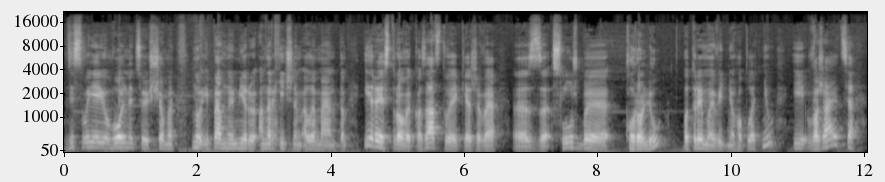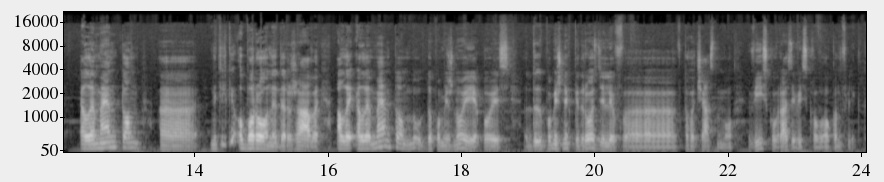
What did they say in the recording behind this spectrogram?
зі своєю вольницею, що ми ну і певною мірою анархічним елементом, і реєстрове козацтво, яке живе е, з служби королю, отримує від нього платню і вважається елементом. Е, Не тільки оборони держави, але елементом ну, допоміжної якоїсь допоміжних підрозділів е, в тогочасному війську в разі військового конфлікту.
